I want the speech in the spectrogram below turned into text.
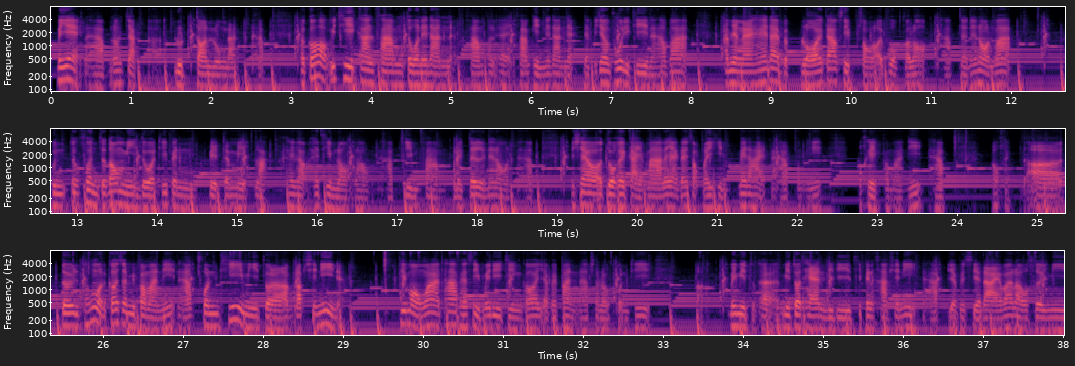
ไม่แย่นะครับ นอกจากหลุดตอนลงดันนะครับ แล้วก็วิธีการฟาร์มตัวในดันเนี่ยฟาร์มเอ่อฟาร์มหินในดันเนี่ยเดี๋ยวพี่จะมาพูดอีกทีนะครับว่าทำยังไงให้ได้แบบ190 200 บวกต่อรอบนะครับ แต่แน่นอนว่า คุณทุกคนจะต้องมีตัวที่เป็นเบสดาเมจหลักให้เราให้ทีมรองเรานะครับ ทีมฟาร์มคอลเลกเตอร์แน่นอนนะครับ ไม่ใช่เอาตัวไก่ๆมาแล้วอยากได้2องใบหินไม่ได้นะครับ ตรงนี้โอเคประมาณนี้นะครับโอเคเอ่อโดยทั้งหมดก็จะมีประมาณนี้นะครับ คนที่มีตัวรับรับเชนี่เนี่ยพี่มองว่าถ้าแพสซีฟไม่ดีจริงก็อย่าไปปั้นนะครับสำหรับคนที่ไม่มีเอ่อมีตัวแทนดีๆ ที่เป็นคราฟเชนี่นะครับ อย่าไปเสียดายว่าเราเคยมี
